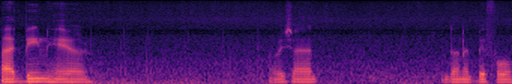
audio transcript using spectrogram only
I had been here. I wish I had done it before.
